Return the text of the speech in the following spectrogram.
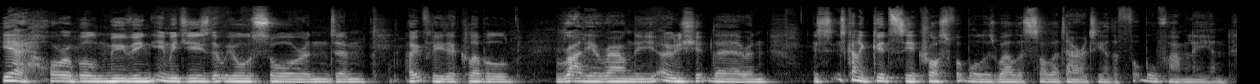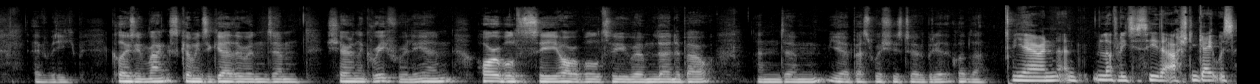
yeah, horrible, moving images that we all saw, and um, hopefully the club will rally around the ownership there, and it's it's kind of good to see across football as well the solidarity of the football family and everybody closing ranks, coming together, and um, sharing the grief really, and horrible to see, horrible to um, learn about, and um, yeah, best wishes to everybody at the club there. Yeah, and, and lovely to see that Ashton Gate was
